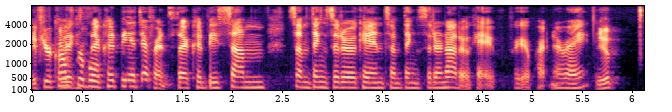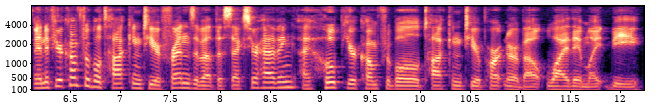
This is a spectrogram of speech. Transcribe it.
If you're comfortable, because there could be a difference. There could be some some things that are okay and some things that are not okay for your partner, right? Yep. And if you're comfortable talking to your friends about the sex you're having, I hope you're comfortable talking to your partner about why they might be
